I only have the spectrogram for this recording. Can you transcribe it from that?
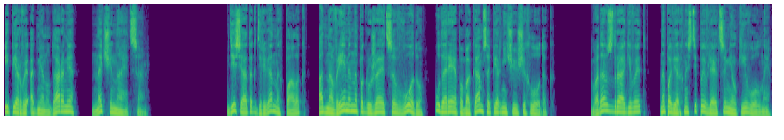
и первый обмен ударами начинается. Десяток деревянных палок одновременно погружается в воду, ударяя по бокам соперничающих лодок. Вода вздрагивает, на поверхности появляются мелкие волны.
